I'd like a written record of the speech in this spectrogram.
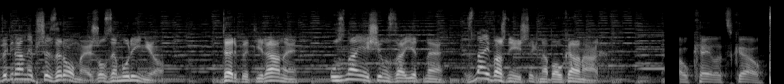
wygrany przez Romę Jose Mourinho. Derby Tirany uznaje się za jedne z najważniejszych na Bałkanach. Okay, let's go.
